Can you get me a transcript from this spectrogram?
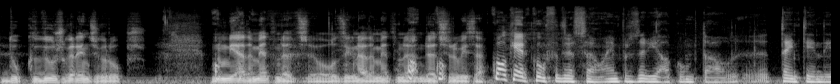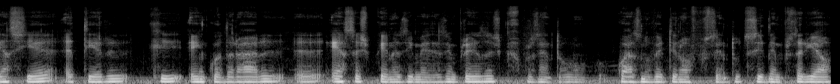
do que dos grandes grupos? Nomeadamente na, ou designadamente na, na distribuição. Qualquer confederação empresarial como tal eh, tem tendência a ter que enquadrar uh, essas pequenas e médias empresas que representam quase 99% do tecido empresarial,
